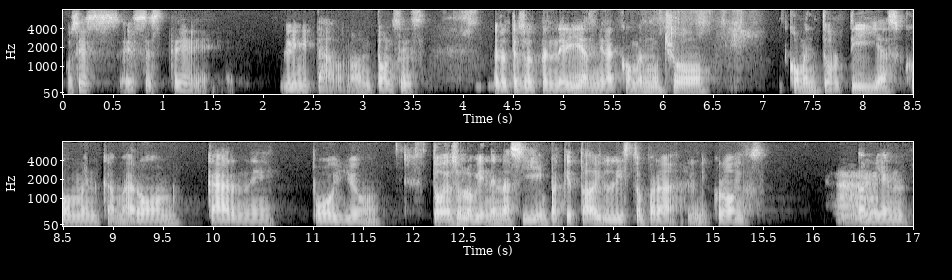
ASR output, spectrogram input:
pues es, es, este, limitado, ¿no? Entonces, pero te sorprenderías, mira, comen mucho, comen tortillas, comen camarón, carne, pollo, todo eso lo vienen así empaquetado y listo para el microondas. Ah. También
